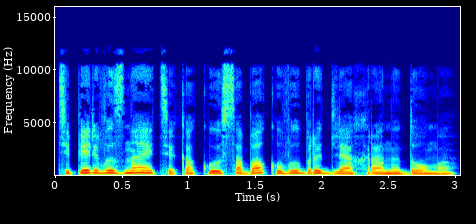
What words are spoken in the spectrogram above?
Теперь вы знаете, какую собаку выбрать для охраны дома.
